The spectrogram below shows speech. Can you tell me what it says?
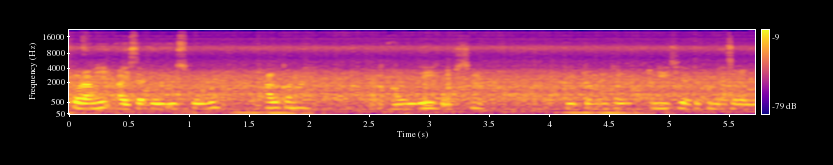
এরপর আমি আইস্যাডো ইউজ করব। হালকা নয় দিয়েই করছি। কালারটা নিয়েছি যাতে ন্যাচারাল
